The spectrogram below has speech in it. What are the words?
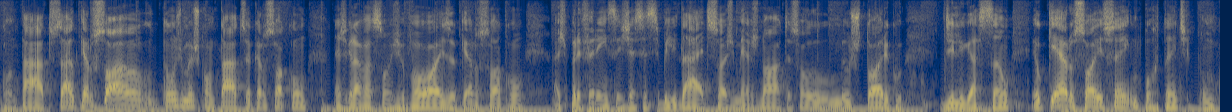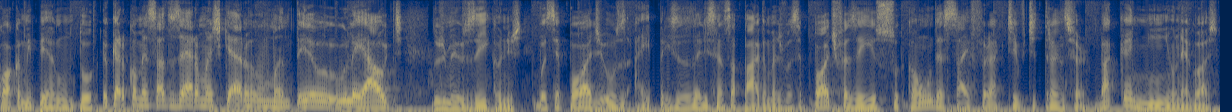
contatos, ah, eu quero só com os meus contatos, eu quero só com as gravações de voz, eu quero só com as preferências de acessibilidade, só as minhas notas, só o meu histórico de ligação. Eu quero só, isso é importante. Um Coca me perguntou, eu quero começar do zero, mas quero manter o layout dos meus ícones. Você pode usar, aí precisa da licença paga, mas você pode fazer isso com o Decipher Activity Transfer. Bacaninho o negócio.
